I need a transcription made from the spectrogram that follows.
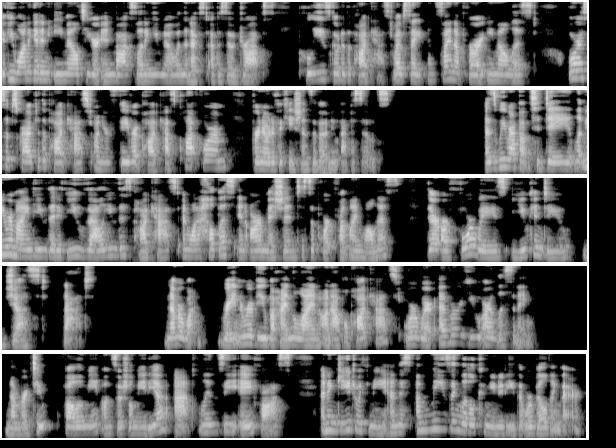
If you want to get an email to your inbox letting you know when the next episode drops, please go to the podcast website and sign up for our email list or subscribe to the podcast on your favorite podcast platform for notifications about new episodes. As we wrap up today, let me remind you that if you value this podcast and want to help us in our mission to support frontline wellness, there are four ways you can do just that. Number one, rate and review behind the line on Apple Podcast or wherever you are listening. Number two, follow me on social media at Lindsay A. Foss and engage with me and this amazing little community that we're building there.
